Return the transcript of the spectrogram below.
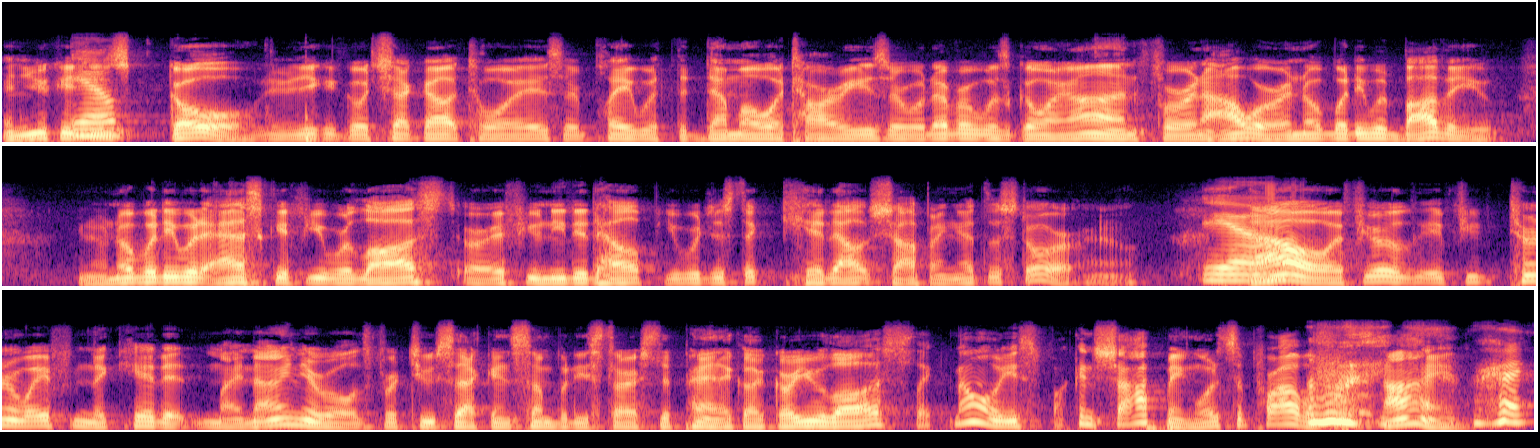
and you could Yep. just go. You, you could go check out toys or play with the demo Ataris or whatever was going on for an hour, and nobody would bother you. You know, nobody would ask if you were lost or if you needed help. You were just a kid out shopping at the store. You know. Yeah. Now, if you're if you turn away from the kid at my nine year old for two seconds, somebody starts to panic. Like, are you lost? Like, no, he's fucking shopping. What's the problem? Nine. Right.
